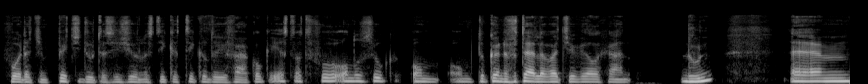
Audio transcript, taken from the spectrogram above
voordat je een pitch doet als een journalistiek artikel, doe je vaak ook eerst wat vooronderzoek om, om te kunnen vertellen wat je wil gaan doen. Ehm,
